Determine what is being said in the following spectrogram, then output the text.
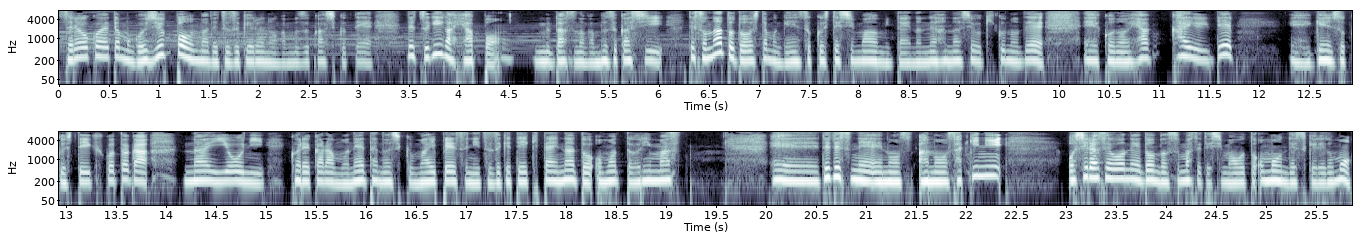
それを超えても50本まで続けるのが難しくてで次が100本出すのが難しい。でその後どうしても減速してしまうみたいなね話を聞くので、えー、この100回でえー、減速していくことがないように、これからもね、楽しくマイペースに続けていきたいなと思っております。えー、でですね、あの、あの、先に、お知らせをね、どんどん済ませてしまおうと思うんですけれども、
